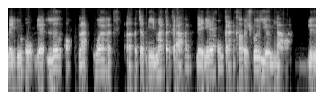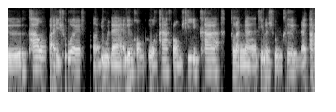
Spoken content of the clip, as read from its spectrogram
ในยุโรปเนี่ยเริ่มออกละว่าจะมีมาตรการในแง่ของการเข้าไปช่วยเยียวยา หรือเข้าไปช่วยดูแลเรื่องของตัวค่าครองชีพค่าพลังงานที่มันสูงขึ้นนะครับ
